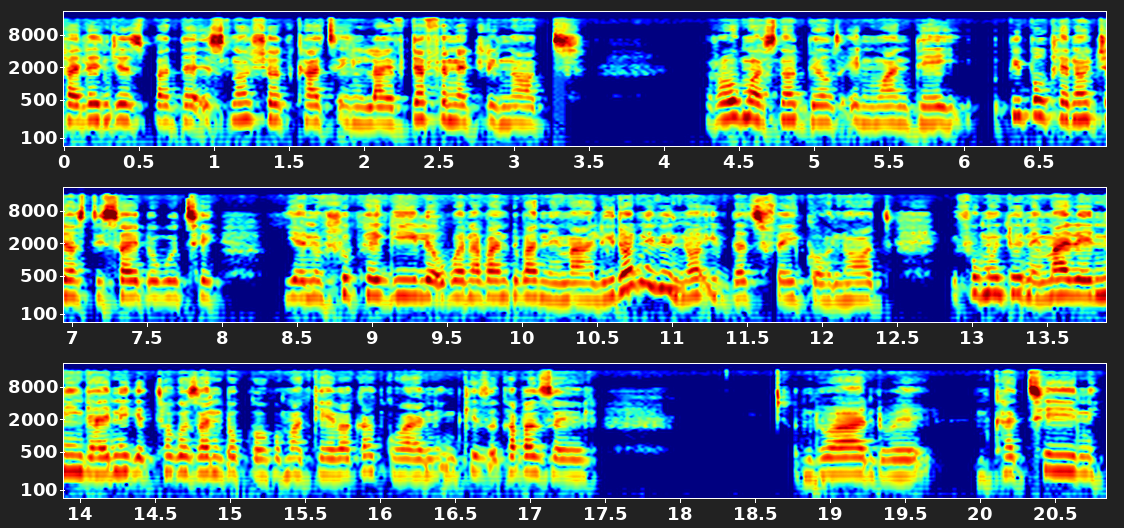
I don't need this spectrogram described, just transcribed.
challenges but there is no shortcuts in life definitely not Rome was not built in one day. People cannot just decide ukuthi yena uhluphekile ubona abantu banemali. You don't even know if that's fake or not. If umuntu unemali eningi ayinike thokozani bogogo mageba kagwane imkhize khabazela. Ndwandwe mkhathini.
